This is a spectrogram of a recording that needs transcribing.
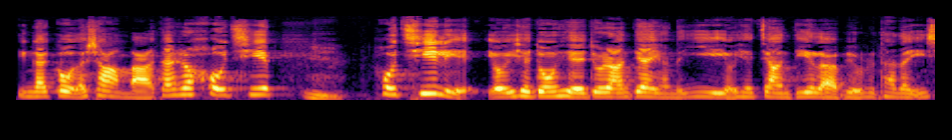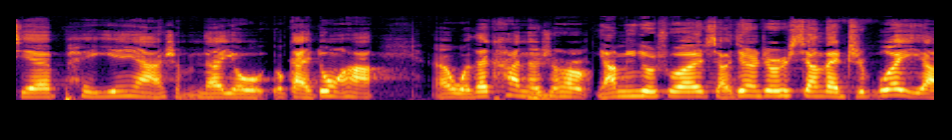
应该够得上吧，但是后期，嗯。后期里有一些东西就让电影的意义有些降低了，比如说它的一些配音呀什么的有有改动哈。呃，我在看的时候，杨明就说小静就是像在直播一样，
